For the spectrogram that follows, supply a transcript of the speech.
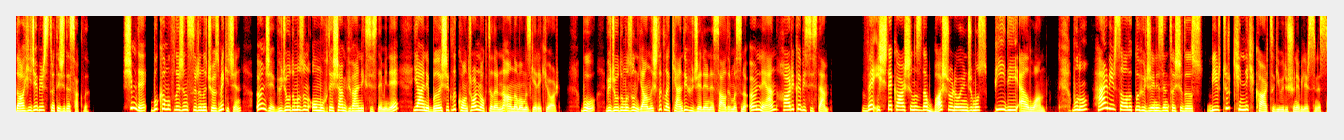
dahice bir stratejide saklı. Şimdi bu kamuflajın sırrını çözmek için önce vücudumuzun o muhteşem güvenlik sistemini yani bağışıklık kontrol noktalarını anlamamız gerekiyor. Bu, vücudumuzun yanlışlıkla kendi hücrelerine saldırmasını önleyen harika bir sistem. Ve işte karşınızda başrol oyuncumuz PDL1. Bunu her bir sağlıklı hücrenizin taşıdığı bir tür kimlik kartı gibi düşünebilirsiniz.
